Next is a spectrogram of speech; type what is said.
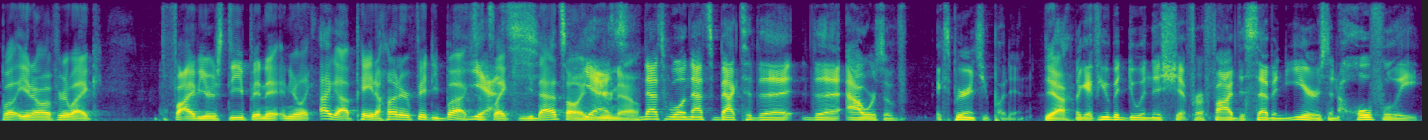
but you know if you're like five years deep in it and you're like i got paid 150 bucks Yes. it's like that's on yes. you now That's well, and that's back to the the hours of experience you put in. Yeah Like if you've been doing this shit for five to seven years, then hopefully,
